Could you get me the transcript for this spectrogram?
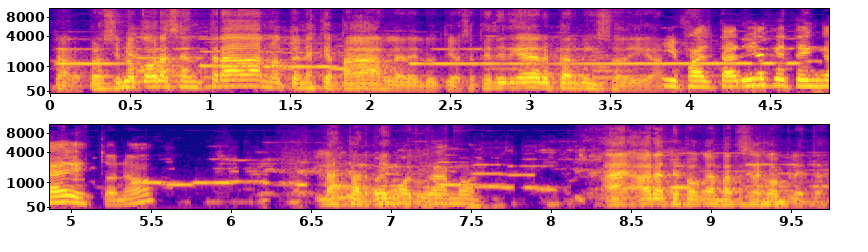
claro, pero si no cobras entrada, no tenés que pagarle a Lelutier, o sea, tiene que haber permiso, digamos. Y faltaría que tenga esto, ¿no? Las mostramos. Ah, Ahora te pongo en pantalla completa.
